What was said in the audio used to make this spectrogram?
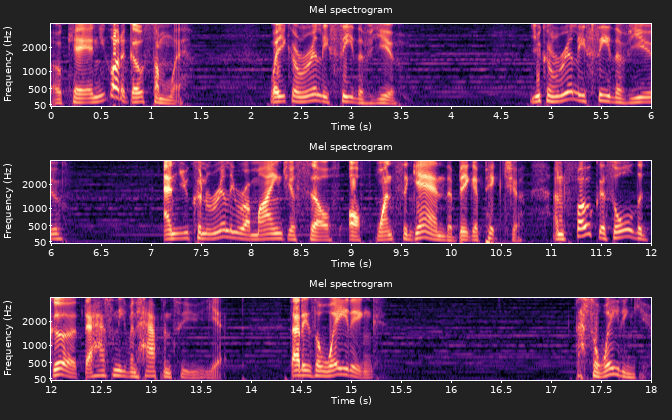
okay? And you got to go somewhere where you can really see the view. You can really see the view and you can really remind yourself of once again the bigger picture and focus all the good that hasn't even happened to you yet. That is awaiting. That's awaiting you.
